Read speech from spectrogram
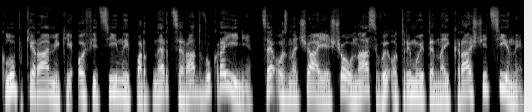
Клуб кераміки офіційний партнер Церат в Україні. Це означає, що у нас ви отримуєте найкращі ціни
